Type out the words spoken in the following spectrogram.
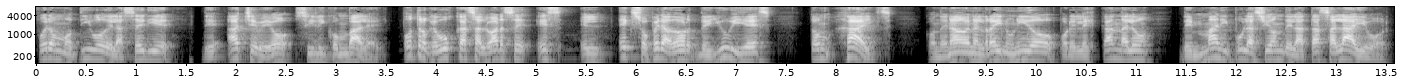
fueron motivo de la serie de HBO Silicon Valley. Otro que busca salvarse es el ex operador de UBS, Tom Hikes, condenado en el Reino Unido por el escándalo de manipulación de la tasa LIBOR.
